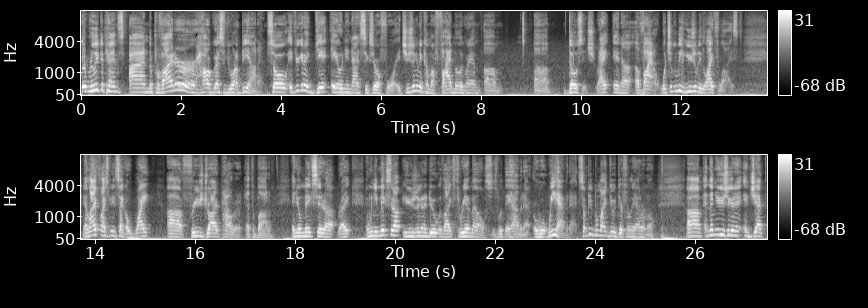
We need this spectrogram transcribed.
it really depends on the provider or how aggressive you want to be on it. So, if you're going to get AOD 9604, it's usually going to come a five milligram um, uh, dosage, right, in a, a, vial, which will be usually lyophilized. And life lyophilized means it's like a white uh, freeze dried powder at the bottom and you'll mix it up, right? And when you mix it up, you're usually going to do it with like three mLs, is what they have it at, or what we have it at. Some people might do it differently, I don't know. Um, and then you're usually going to inject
